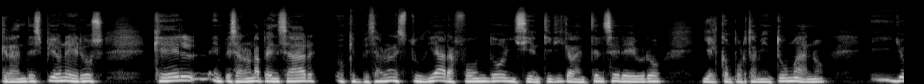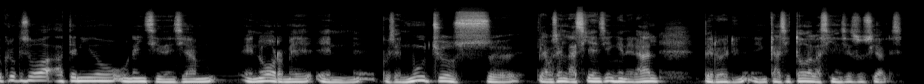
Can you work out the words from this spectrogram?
grandes pioneros que empezaron a pensar o que empezaron a estudiar a fondo y científicamente el cerebro y el comportamiento humano. Y yo creo que eso ha tenido una incidencia enorme en, pues en muchos, eh, digamos, en la ciencia en general, pero en, casi todas las ciencias sociales.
